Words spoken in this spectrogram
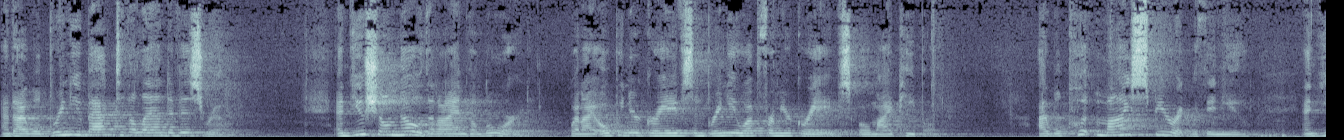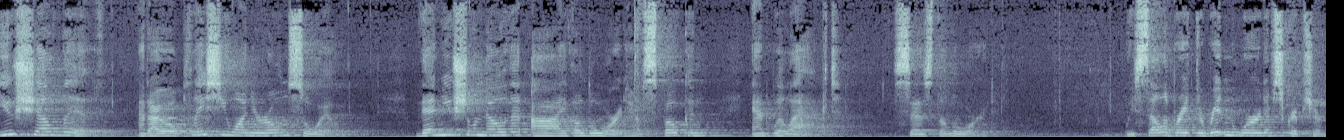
and I will bring you back to the land of Israel. And you shall know that I am the Lord when I open your graves and bring you up from your graves, O my people. I will put my spirit within you, and you shall live, and I will place you on your own soil. Then you shall know that I, the Lord, have spoken and will act, says the Lord. We celebrate the written word of Scripture.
